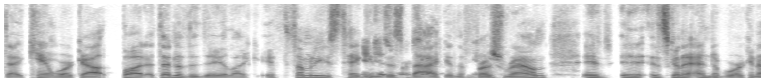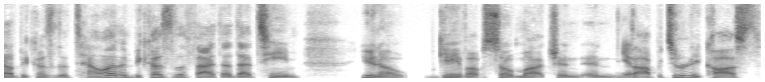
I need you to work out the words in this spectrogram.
that can't work out. But at the end of the day, like if somebody's taking this back out, in the yeah. first round, it, it it's gonna end up working out because of the talent and because of the fact that that team you know gave up so much and and Yep. the opportunity cost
